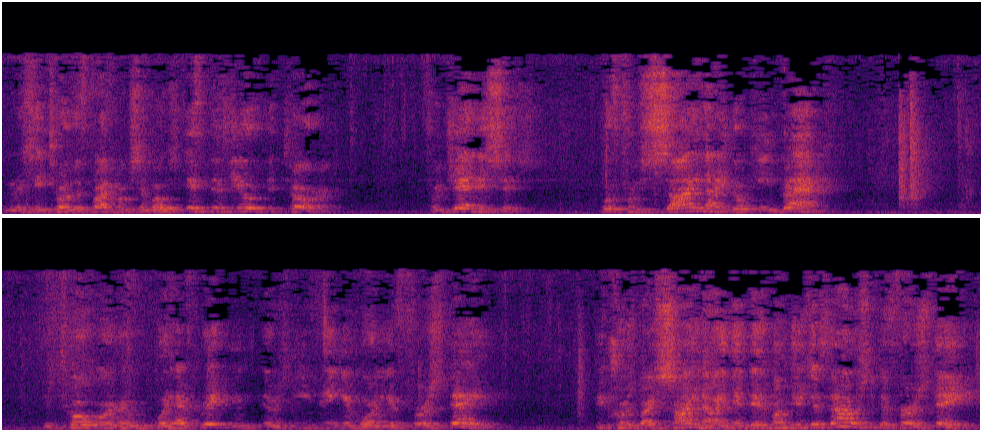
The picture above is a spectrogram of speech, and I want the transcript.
I'm going to say Torah, the five books of Moses, if the view of the Torah for Genesis were from Sinai looking back, the Torah would have written there was evening and morning of first day. Because by Sinai, there had been hundreds of thousands of first days,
